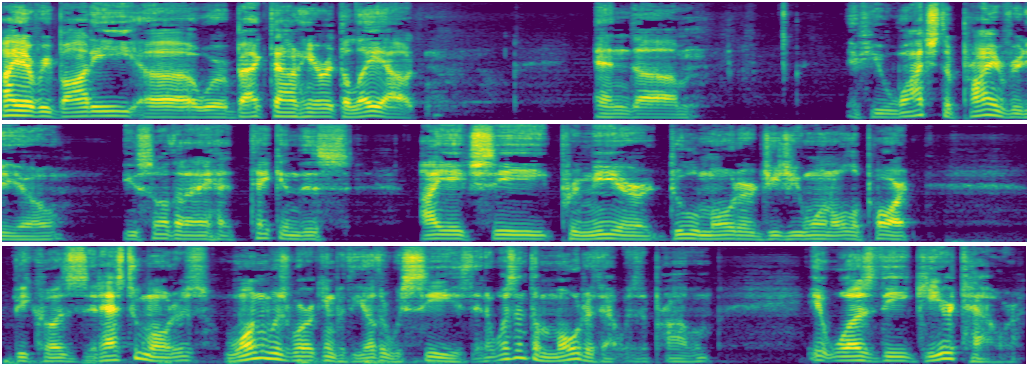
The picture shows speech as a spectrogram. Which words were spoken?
Hi, everybody. Uh, we're back down here at the layout. And um, if you watched the prior video, you saw that I had taken this IHC Premier dual motor GG1 all apart because it has two motors. One was working, but the other was seized. And it wasn't the motor that was the problem. It was the gear tower.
